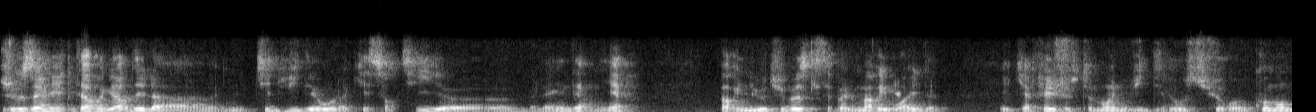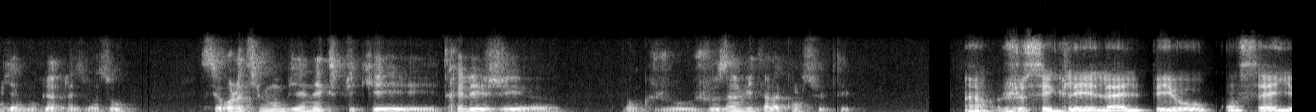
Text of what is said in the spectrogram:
Je vous invite à regarder une petite vidéo là, qui est sortie ben, l'année dernière par une youtubeuse qui s'appelle Mary Wild, et qui a fait justement une vidéo sur euh, comment bien nourrir les oiseaux. C'est relativement bien expliqué et très léger, euh, donc je, vous invite à la consulter. Alors, je sais que les, la LPO conseille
